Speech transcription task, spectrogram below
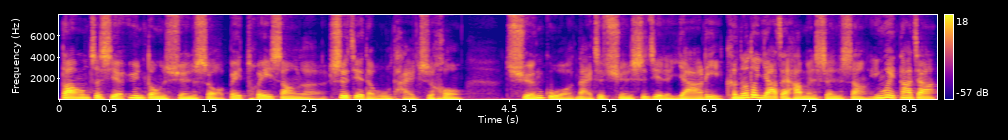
当这些运动选手被推上了世界的舞台之后。全国乃至全世界的压力，可能都压在他们身上，因为大家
